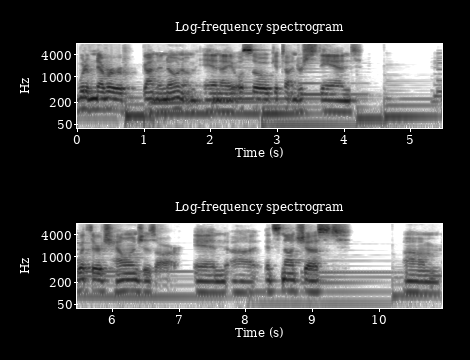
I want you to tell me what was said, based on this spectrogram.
would have never gotten to know them. And I also get to understand what their challenges are. And uh, it's not just, um,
